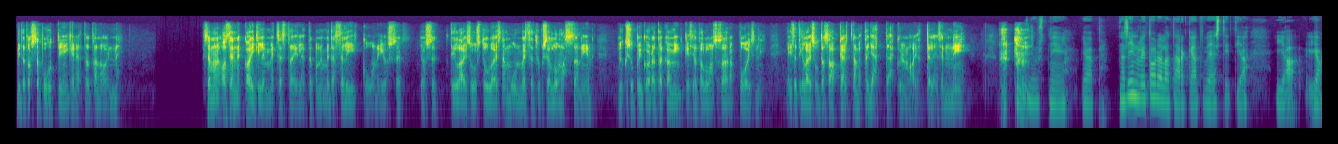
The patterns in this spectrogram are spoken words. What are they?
mitä tuossa puhuttiinkin, että tota noin, niin semmoinen asenne kaikille metsästäjille, että kun ne metässä liikkuu, niin jos se, jos se tilaisuus tulee siinä muun metsätyksen lomassa, niin yksi supikoira tai minkki sieltä luonsa saada pois, niin ei se tilaisuutta saa käyttämättä jättää, kyllä mä ajattelen sen niin. Just niin, jep. No siinä oli todella tärkeät viestit ja, ja, ja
